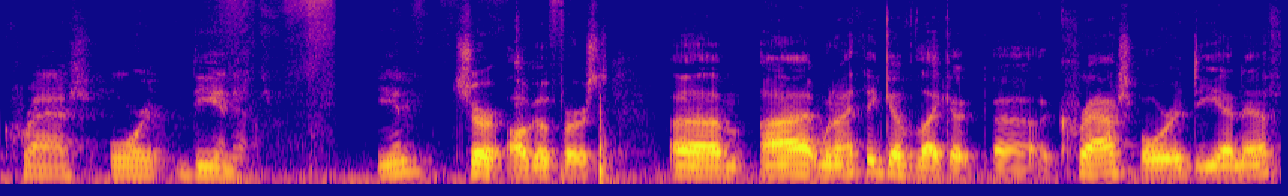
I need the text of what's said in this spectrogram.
crash or DNF? Ian. Sure, I'll go first. Um, I when I think of like a uh, a crash or a DNF,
